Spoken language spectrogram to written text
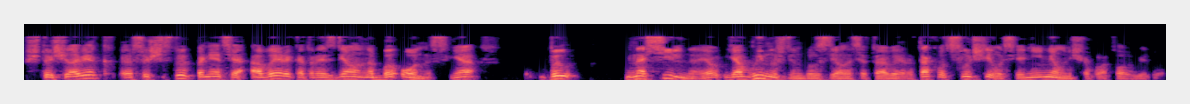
что человек, э, существует понятие аверы, которое сделано бонус. Я был насильно, я, я вынужден был сделать эту аверу. Так вот случилось, я не имел ничего плохого в виду.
